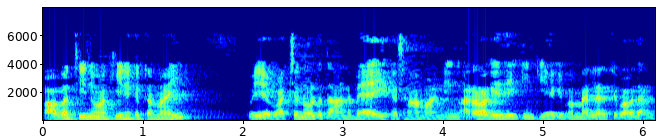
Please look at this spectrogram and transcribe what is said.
පවතිනවා කියන එක තමයි ඔය වචන වලට දාන්න බෑ. ඒක සාමාන්‍යයෙන් අර වගේ දෙයකින් කිය හැකි මම මැල්ල නැති බව දාන්න.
